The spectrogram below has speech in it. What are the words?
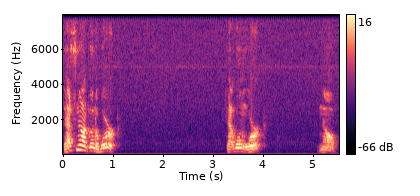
that's not going to work. That won't work. No.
